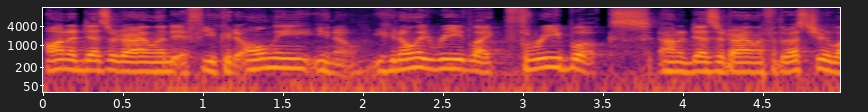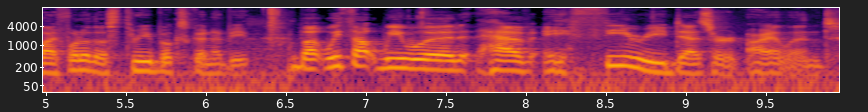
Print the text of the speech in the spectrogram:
on a desert island if you could only you know you could only read like three books on a desert island for the rest of your life what are those three books going to be but we thought we would have a theory desert island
